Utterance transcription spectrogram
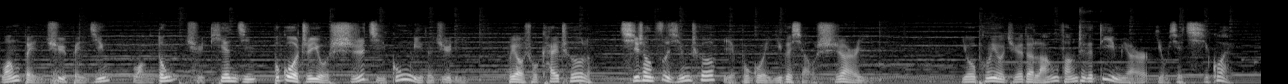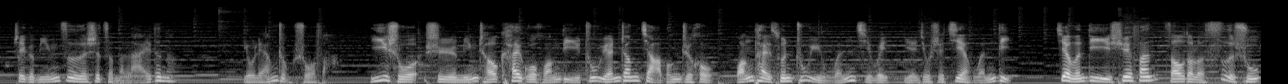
往北去北京，往东去天津，不过只有十几公里的距离。不要说开车了，骑上自行车也不过一个小时而已。有朋友觉得廊坊这个地名儿有些奇怪，这个名字是怎么来的呢？有两种说法。一说是明朝开国皇帝朱元璋驾崩之后，皇太孙朱允炆即位，也就是建文帝。建文帝削藩遭到了四叔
